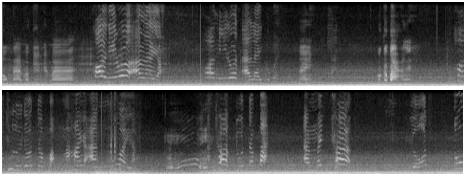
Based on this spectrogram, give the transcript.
นมนะมาตื่นขึ้นมาพ่อนี้รถอะไรอะพ่อนี้รถอะไรก็ไม่ ไหนรถกระบะไง พ่อถือรถกระบะมาให้อันด้วยอะ เออ อันชอบรถกระบะอันไม่ชอบรถตู้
